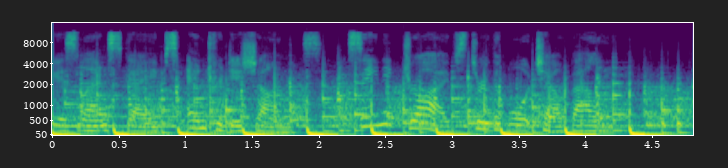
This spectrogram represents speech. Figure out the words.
best landscapes and traditions. Scenic drives through the Wachau Valley,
